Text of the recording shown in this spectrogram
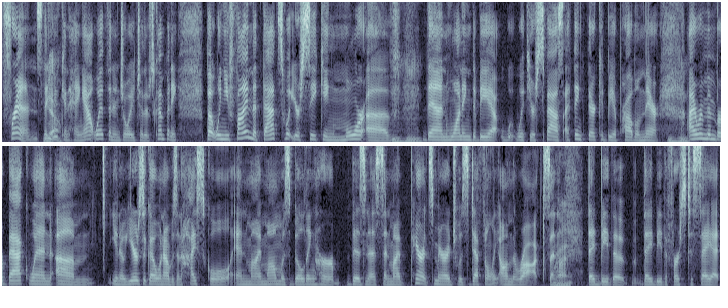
friends that Yeah. you can hang out with and enjoy each other's company. But when you find that that's what you're seeking more of Mm-hmm. than wanting to be at, w- with your spouse, I think there could be a problem there. Mm-hmm. I remember back when. Um, you know, years ago when I was in high school and my mom was building her business and my parents' marriage was definitely on the rocks and Right. they'd be the they'd be the first to say it.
